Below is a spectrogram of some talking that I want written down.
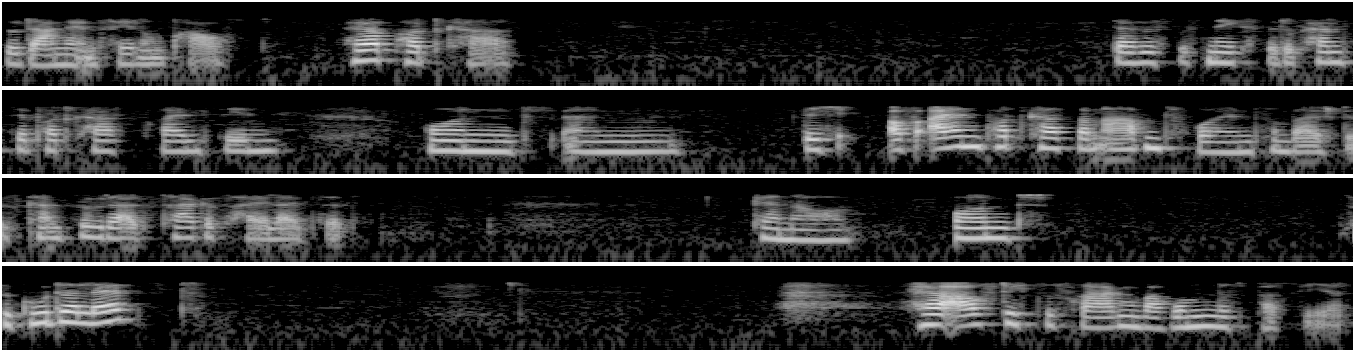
du da eine Empfehlung brauchst. Hör Podcasts. Das ist das nächste. Du kannst dir Podcasts reinziehen und ähm, dich auf einen Podcast am Abend freuen, zum Beispiel. Das kannst du wieder als Tageshighlight setzen. Genau. Und zu guter Letzt, hör auf, dich zu fragen, warum das passiert.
